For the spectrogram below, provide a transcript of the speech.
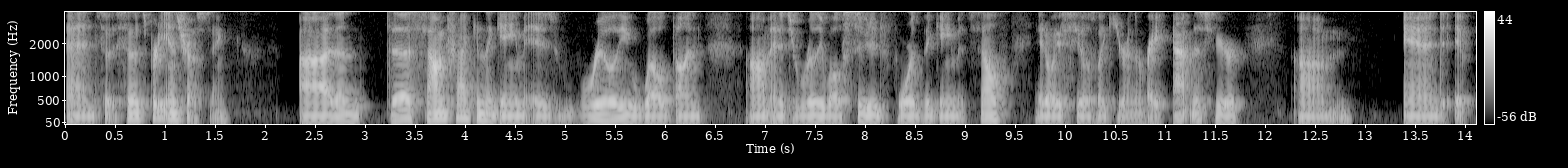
and so so it's pretty interesting. Uh, then the soundtrack in the game is really well done, um, and it's really well suited for the game itself. It always feels like you're in the right atmosphere, um, and it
